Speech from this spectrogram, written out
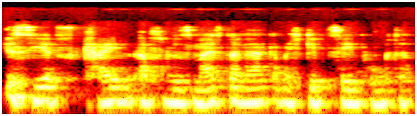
ist sie jetzt kein absolutes Meisterwerk, aber ich gebe 10 Punkte.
